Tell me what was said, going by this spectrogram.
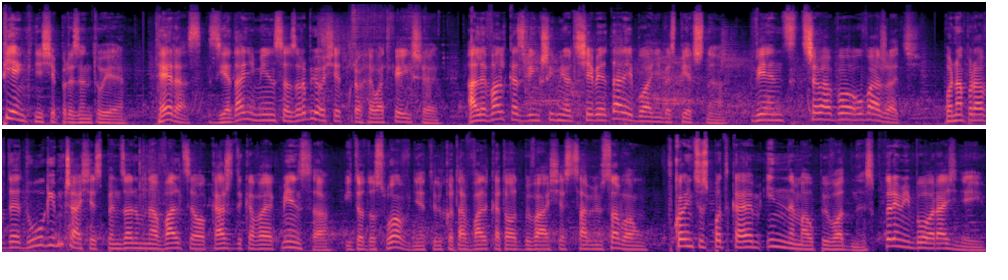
Pięknie się prezentuje. Teraz zjadanie mięsa zrobiło się trochę łatwiejsze, ale walka z większymi od siebie dalej była niebezpieczna, więc trzeba było uważać. Po naprawdę długim czasie spędzonym na walce o każdy kawałek mięsa, i to dosłownie, tylko ta walka to odbywała się z samym sobą, w końcu spotkałem inne małpy wodne, z którymi było raźniej.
